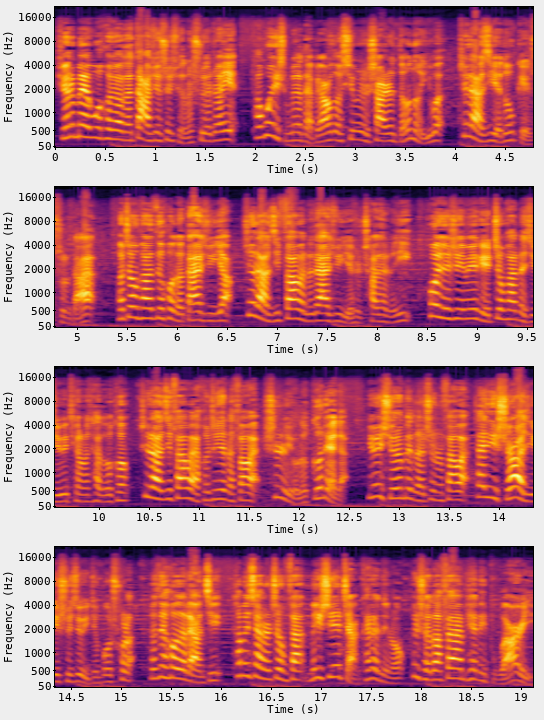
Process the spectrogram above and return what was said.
学生妹为何要在大学时选择数学专业？他为什么要在白羊座幸运日杀人？等等疑问，这两集也都给出了答案。和正番最后的大结局一样，这两集番外的大结局也是差强人意。或许是因为给正番的结局填了太多坑，这两集番外和之前的番外甚至有了割裂感。因为学生妹的正式番外在第十二集时就已经播出了，可最后的两集特别像是正番没时间展开的内容，被甩到番外篇里补完而已。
